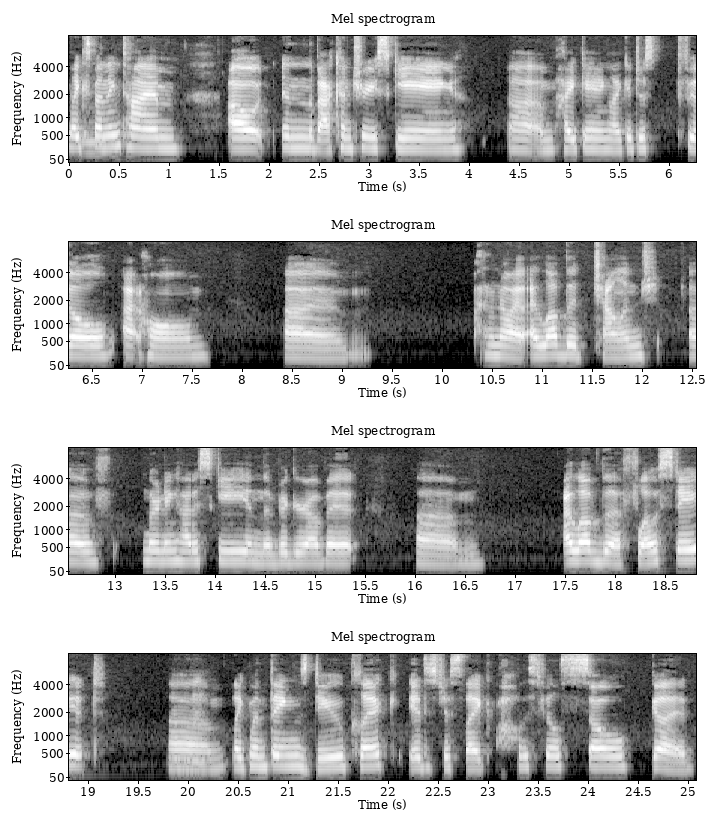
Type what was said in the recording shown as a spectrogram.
Like Mm. spending time out in the backcountry skiing, um, hiking, like it just feel at home. Um I don't know, I, I love the challenge of learning how to ski and the vigor of it. Um I love the flow state. Mhm. Um like when things do click, it's just like, oh, this feels so good.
